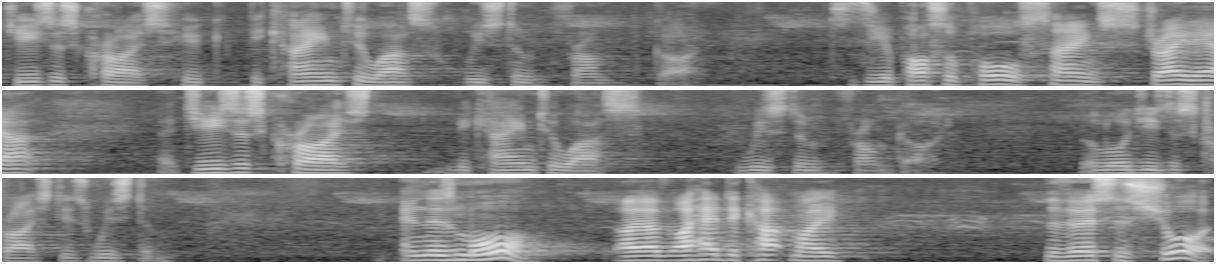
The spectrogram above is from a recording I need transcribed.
Jesus Christ who became to us wisdom from God. This is the apostle Paul saying straight out that Jesus Christ became to us wisdom from God. The Lord Jesus Christ is wisdom. And there's more. I, I had to cut my, the verses short.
